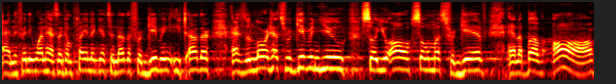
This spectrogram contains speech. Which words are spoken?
And if anyone has a complaint against another, forgiving each other. As the Lord has forgiven you, so you also must forgive. And above all,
